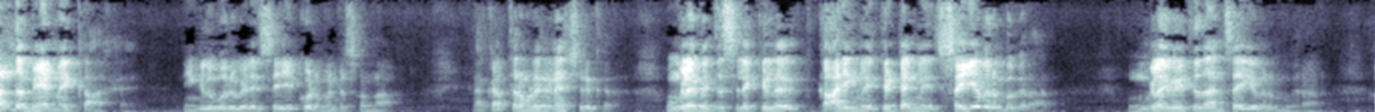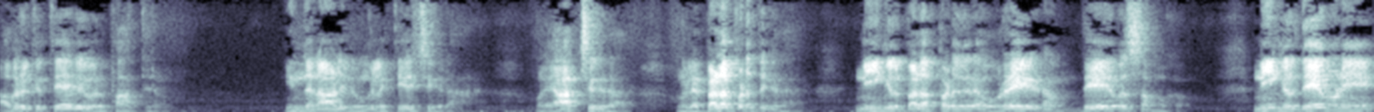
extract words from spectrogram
அந்த மேன்மைக்காக. நீங்கள் ஒருவேளை செய்யக்கூடும் என்று சொன்னார். நான் கத்திரவங்களை நினைச்சிருக்கிறேன். உங்களை வைத்து சில கிள காரியங்களை திட்டங்களை செய்ய விரும்புகிறார். உங்களை வைத்து தான் செய்ய விரும்புகிறார். அவருக்கு தேவை ஒரு பாத்திரம். இந்த நாளில் உங்களை தேய்ச்சுகிறார். உங்களை ஆற்றுகிறார். உங்களை பலப்படுத்துகிறார். நீங்கள் பலப்படுகிற ஒரே இடம் தேவ சமூகம். நீங்கள் தேவனுடைய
